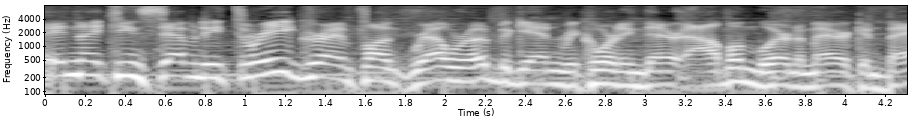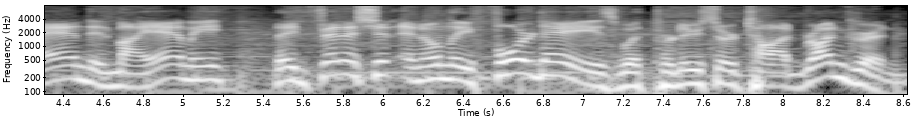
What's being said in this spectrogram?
In 1973, Grand Funk Railroad began recording their album We're an American Band in Miami. They'd finish it in only four days with producer Todd Rundgren.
